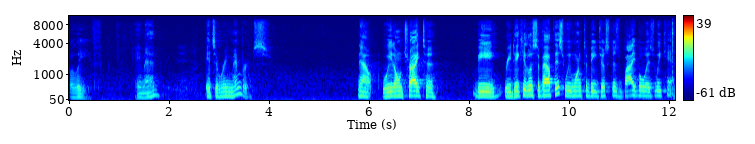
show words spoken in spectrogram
believe. Amen? It's a remembrance. Now, we don't try to be ridiculous about this. We want to be just as Bible as we can.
